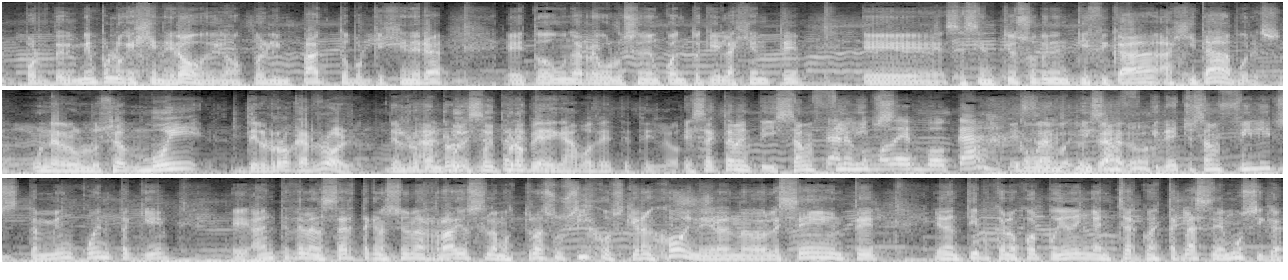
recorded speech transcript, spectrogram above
por- también por lo que generó, digamos, por el impacto, porque genera eh, toda una revolución en cuanto a que la gente eh, se sintió súper identificada, agitada por eso. Una revolución muy del rock and roll. Del rock and Ah, roll, muy- propia, digamos, de este estilo. Exactamente, y Sam Claro, Phillips... como desbocar. Exacto, de- y, Sam- claro. y de hecho, Sam Phillips también cuenta que eh, antes de lanzar esta canción a las radios se la mostró a sus hijos, que eran jóvenes, eran adolescentes, eran tipos que a lo mejor podían enganchar con esta clase de música.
